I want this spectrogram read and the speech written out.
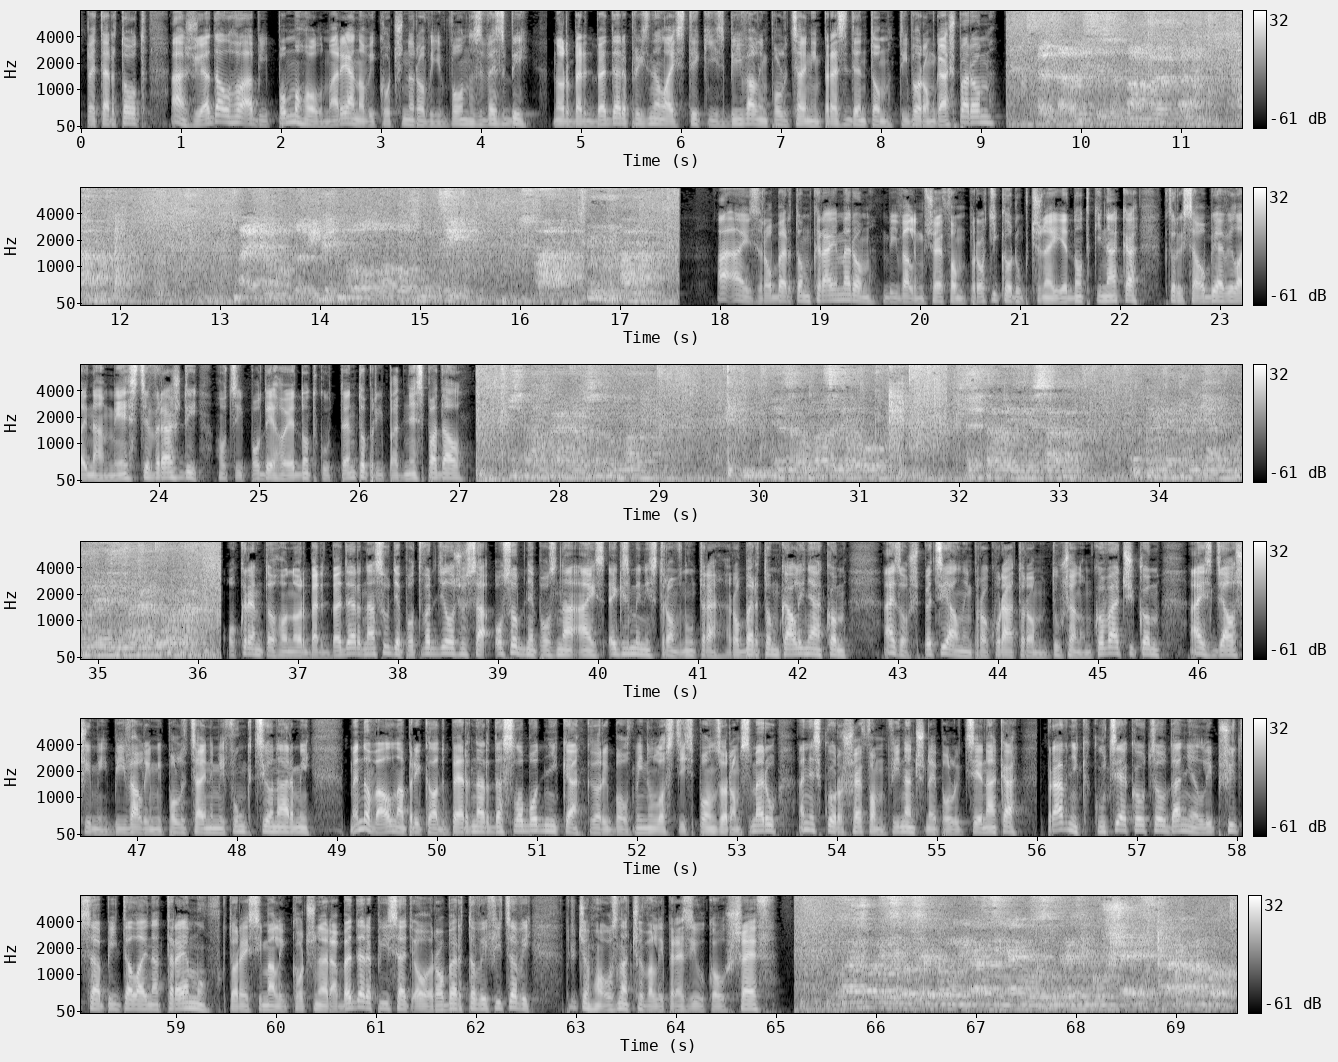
Peter Todt a žiadal ho, aby pomohol Marianovi Kočnerovi von z väzby. Norbert Beder priznal aj styky s bývalým policajným prezidentom Tiborom Gašparom. Stretávali a aj s Robertom Krajmerom, bývalým šéfom protikorupčnej jednotky NAKA, ktorý sa objavil aj na mieste vraždy, hoci pod jeho jednotku tento prípad nespadal. Ja za 20 rokov stretávali sme sa úplne nepravidelne, možno jeden, dvakrát do roka. Okrem toho Norbert Beder na súde potvrdil, že sa osobne pozná aj s exministrom vnútra Robertom Kaliňákom, aj so špeciálnym prokurátorom Dušanom Kováčikom, aj s ďalšími bývalými policajnými funkcionármi. Menoval napríklad Bernarda Slobodníka, ktorý bol v minulosti sponzorom Smeru a neskôr šéfom finančnej policie NAKA. Právnik Kuciakovcov Daniel Lipšic sa pýtal aj na trému, v ktorej si mali Kočner a Beder písať o Robertovi Ficovi, pričom ho označovali prezývkou šéf. Označovali sa vo svojej komunikácii áno,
